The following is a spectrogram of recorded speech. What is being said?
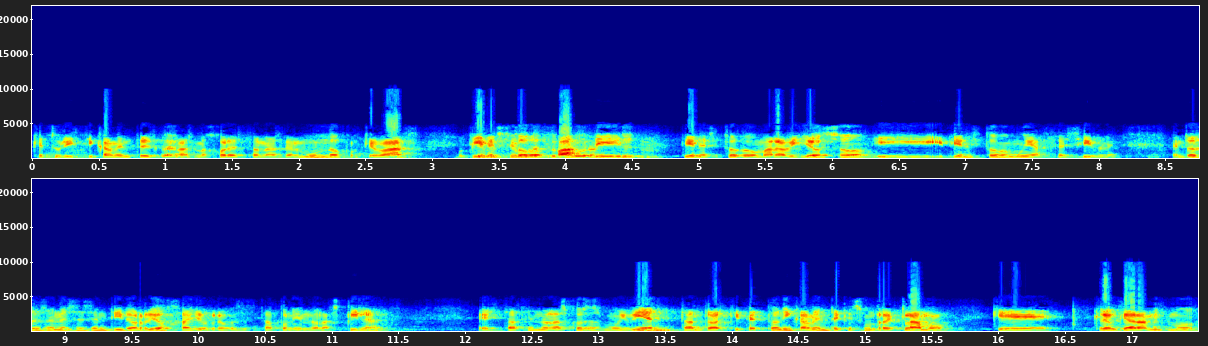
que turísticamente es de las mejores zonas del mundo, porque vas, Porque tienes tiene todo fácil, tienes todo maravilloso y, y tienes todo muy accesible. Entonces, en ese sentido, Rioja yo creo que se está poniendo las pilas, está haciendo las cosas muy bien, tanto arquitectónicamente, que es un reclamo que creo que ahora mismo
